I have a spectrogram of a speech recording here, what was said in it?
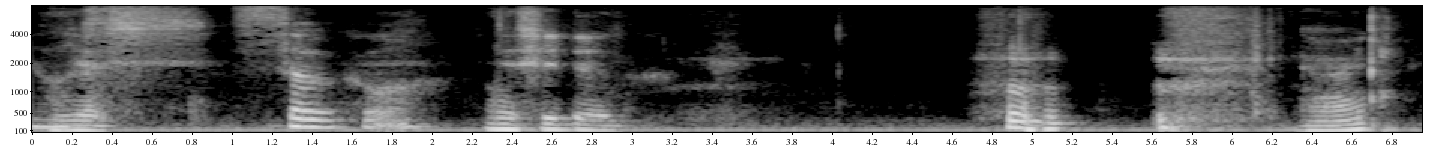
It looks Yes. so cool. Yes you did. Alright. Let's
